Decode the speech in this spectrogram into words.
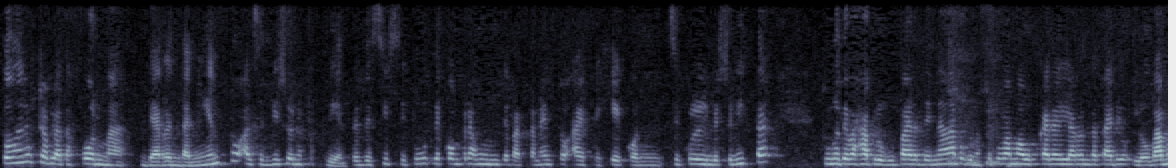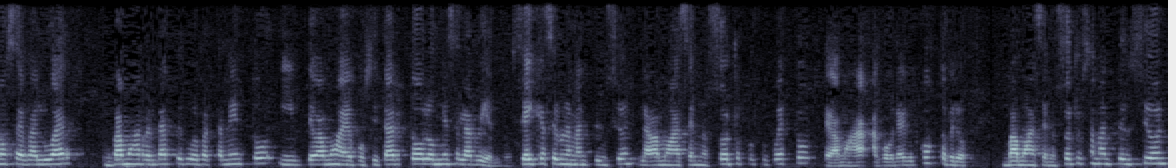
toda nuestra plataforma de arrendamiento al servicio de nuestros clientes. Es decir, si tú le compras un departamento AFG con Círculo del Inversionista, tú no te vas a preocupar de nada porque nosotros vamos a buscar el arrendatario, lo vamos a evaluar, vamos a arrendarte tu departamento y te vamos a depositar todos los meses el arriendo. Si hay que hacer una mantención, la vamos a hacer nosotros, por supuesto, te vamos a, cobrar el costo, pero vamos a hacer nosotros esa mantención.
